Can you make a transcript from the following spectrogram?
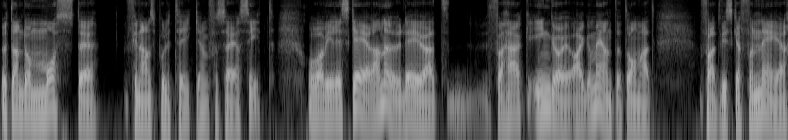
Utan då måste finanspolitiken få säga sitt. Och vad vi riskerar nu det är ju att, för här ingår ju argumentet om att för att vi ska få ner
